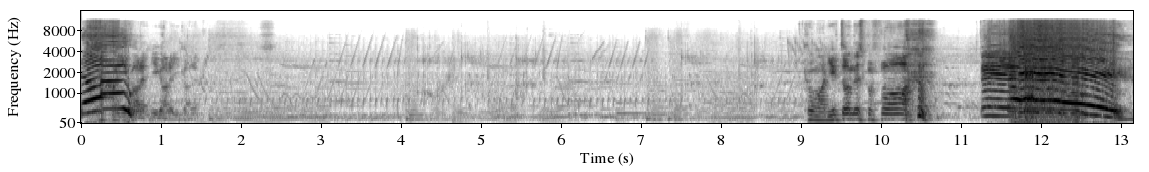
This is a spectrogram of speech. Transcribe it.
Ah! You got it, you got it, you got it. Come on, you've done this before. hey! Hey!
